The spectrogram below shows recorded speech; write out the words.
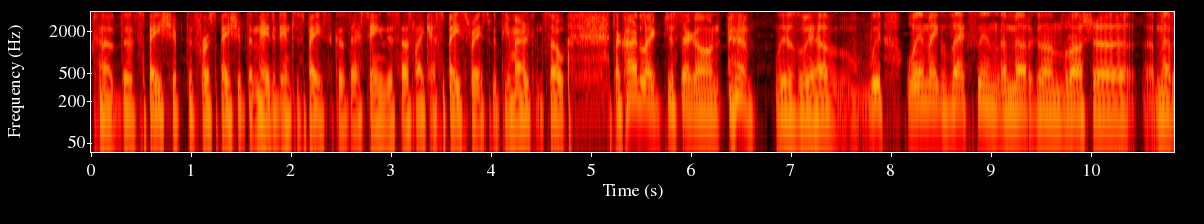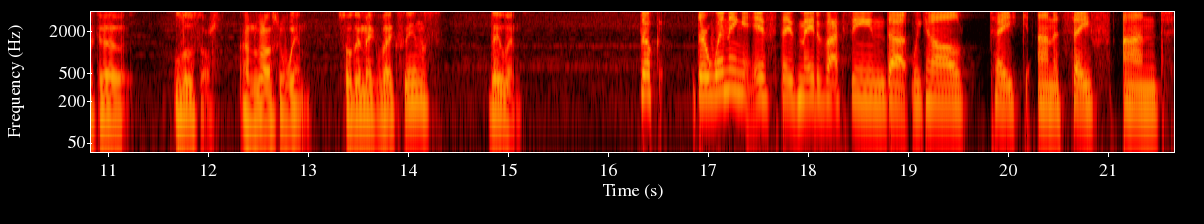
kind of the spaceship, the first spaceship that made it into space, because they're seeing this as like a space race with the Americans. So they're kind of like just they're going, yes, we have we we make vaccine, America and Russia, America loser and Russia win. So they make vaccines, they win. Look, they're winning if they've made a vaccine that we can all take and it's safe and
